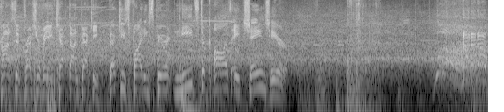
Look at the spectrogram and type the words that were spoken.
Constant pressure being kept on Becky. Becky's fighting spirit needs to cause a change here. No, no, no.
